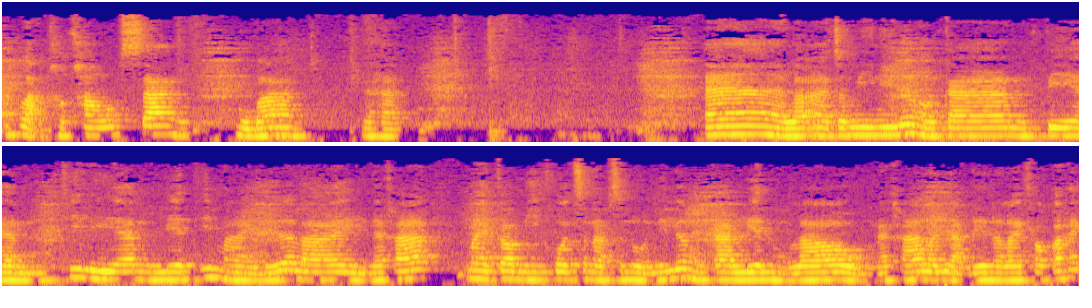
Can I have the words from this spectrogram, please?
ข้างหลังเขาเขาสร้างหมู่บ้านนะคะอ่าเราอาจจะมีในเรื่องของการเปลี่ยนที่เรียนเรียนที่ใหม่หรืออะไรนะคะ ไม่ก็มีคนสนับสนุนในเรื่องของการเรียนของเรานะคะ เราอยากเรียนอะไรเขาก็ให้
